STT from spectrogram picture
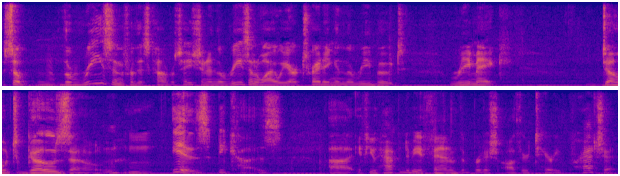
so the reason for this conversation and the reason why we are trading in the reboot remake don't go zone is because uh, if you happen to be a fan of the British author Terry Pratchett,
